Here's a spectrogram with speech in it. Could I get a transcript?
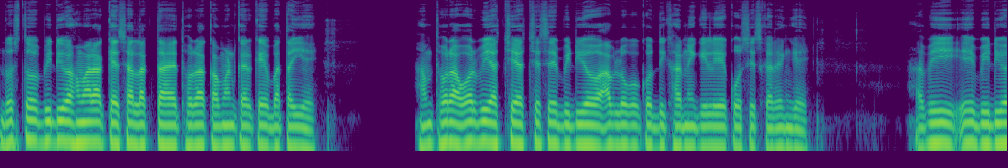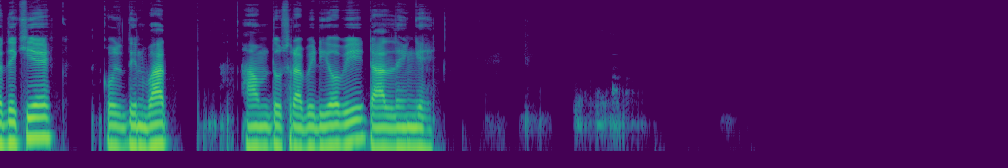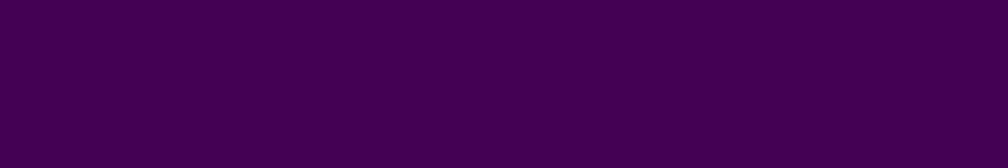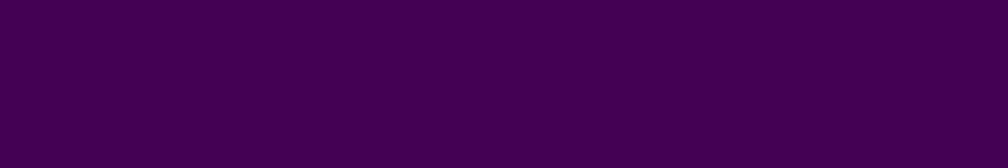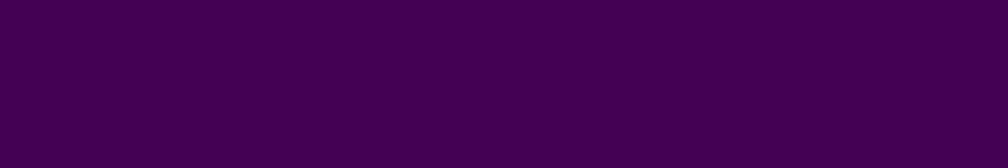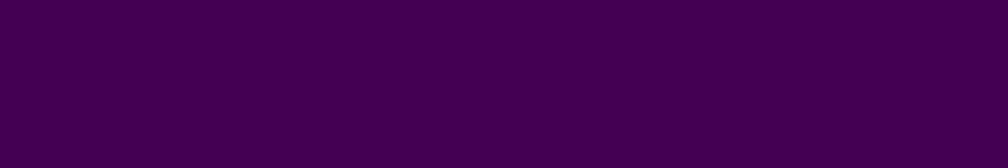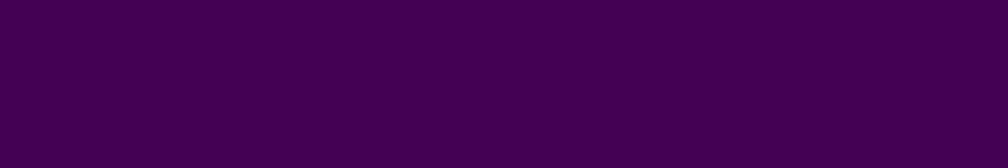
दोस्तों, वीडियो हमारा कैसा लगता है, थोड़ा कमेंट करके बताइए। हम थोड़ा और भी अच्छे अच्छे से वीडियो आप लोगों को दिखाने के लिए कोशिश करेंगे। अभी ये वीडियो देखिए, कुछ दिन बाद हम दूसरा वीडियो भी डाल देंगे।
